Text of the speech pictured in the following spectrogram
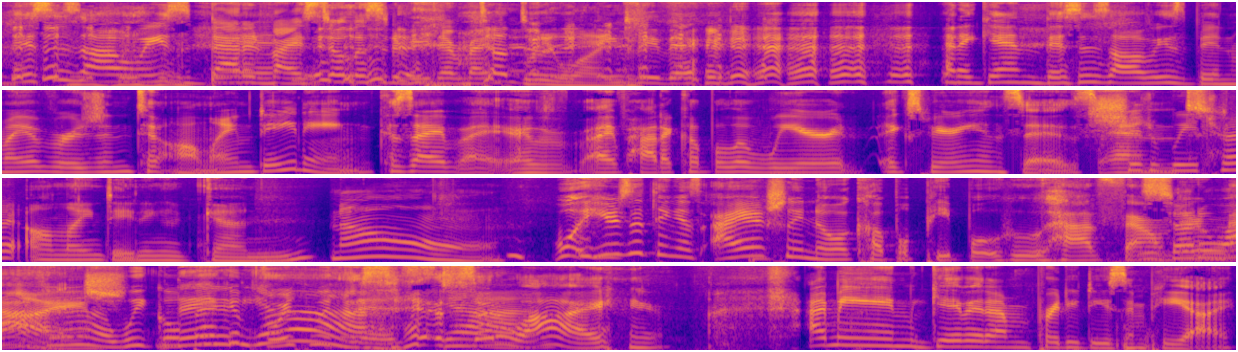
this is always Bad advice. Don't listen to me. Never mind. Rewind. And again, this has always been my aversion to online dating because I've, I've I've had a couple of weird experiences. Should we try online dating again? No. Well, here's the thing: is I actually know a couple people who have found So their do I. Yeah, we go They- back and forth with this. so do I. I mean, give it. I'm a pretty decent PI.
